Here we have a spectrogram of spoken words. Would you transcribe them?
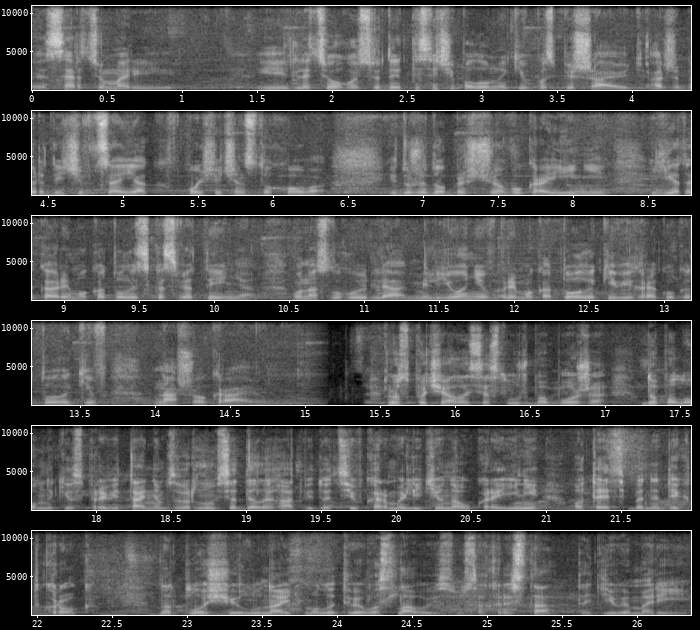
е, серцю Марії. І для цього сюди тисячі паломників поспішають. Адже Бердичів це як в Польщі Ченстохова. І дуже добре, що в Україні є така римо-католицька святиня. Вона слугує для мільйонів римо-католиків і греко-католиків нашого краю. Розпочалася служба Божа. До паломників з привітанням звернувся делегат від отців кармелітів на Україні, отець Бенедикт Крок. Над площею лунають молитви во славу Ісуса Христа та Діви Марії.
